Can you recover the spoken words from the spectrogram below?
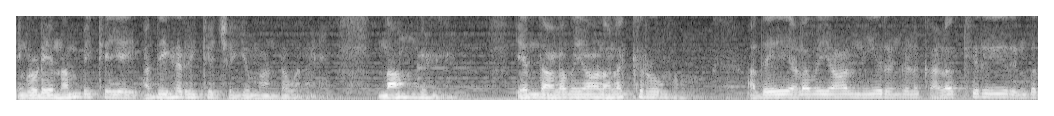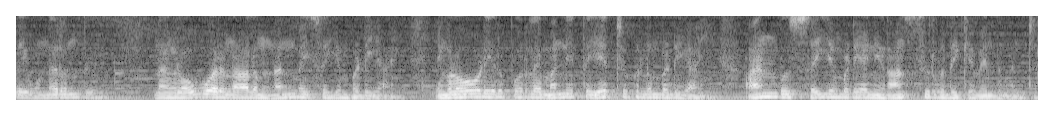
எங்களுடைய நம்பிக்கையை அதிகரிக்க செய்யும் ஆண்டவரே நாங்கள் எந்த அளவையால் அளக்கிறோமோ அதே அளவையால் நீர் எங்களுக்கு அளக்கிறீர் என்பதை உணர்ந்து நாங்கள் ஒவ்வொரு நாளும் நன்மை செய்யும்படியாய் எங்களோடு இருப்பவர்களை மன்னித்து ஏற்றுக்கொள்ளும்படியாய் அன்பு செய்யும்படியாய் நீர் ஆசீர்வதிக்க வேண்டும் என்று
